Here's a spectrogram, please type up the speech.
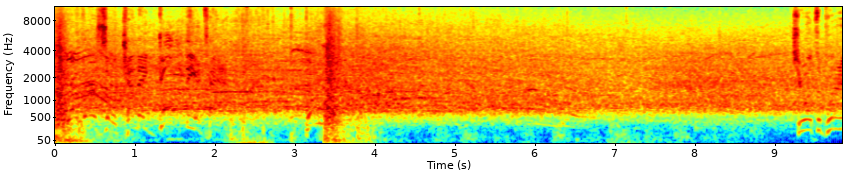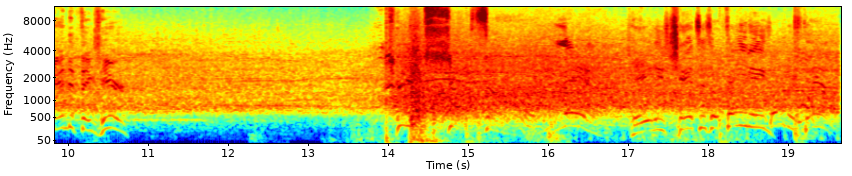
Reversal. Can they go on the attack? Boom. She wants to put an end to things here. Oh, man, Kay Lee's chances are fading. Oh, she's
